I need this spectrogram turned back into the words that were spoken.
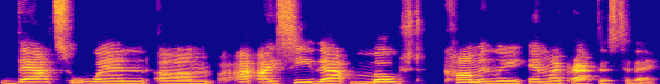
that's when um, I, I see that most commonly in my practice today.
